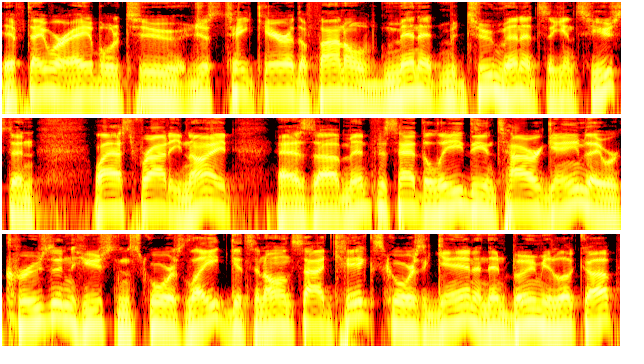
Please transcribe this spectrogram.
if they were able to just take care of the final minute, two minutes against Houston last Friday night. As uh, Memphis had the lead the entire game, they were cruising. Houston scores late, gets an onside kick, scores again, and then boom, you look up,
